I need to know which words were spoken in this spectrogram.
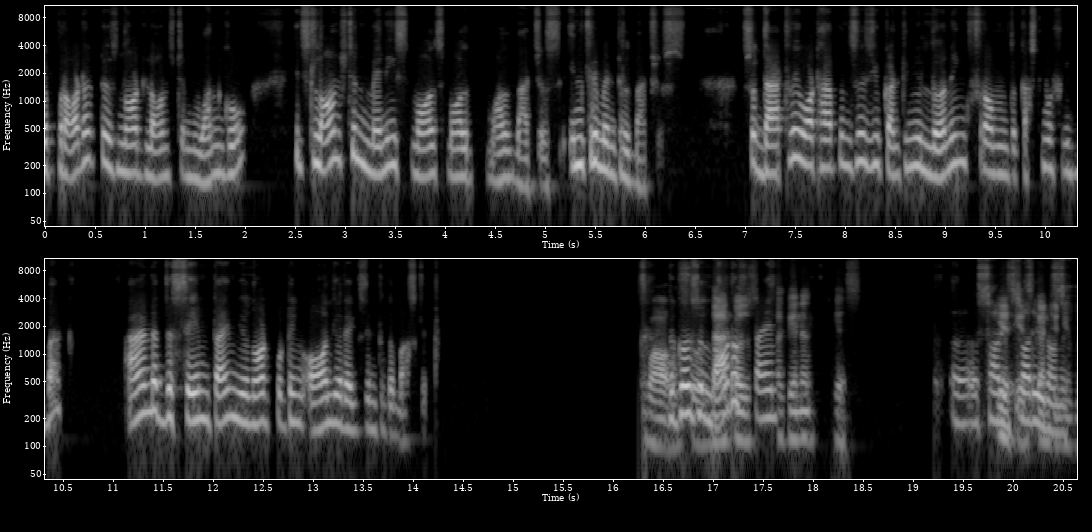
your product is not launched in one go it's launched in many small small small batches incremental batches so that way what happens is you continue learning from the customer feedback and at the same time you're not putting all your eggs into the basket Wow. because a lot of time again yes. uh, sorry Yes, yes, sorry continue.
